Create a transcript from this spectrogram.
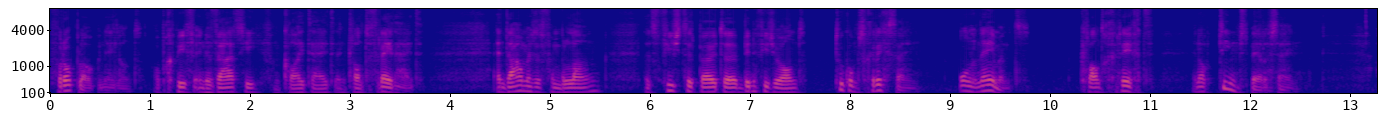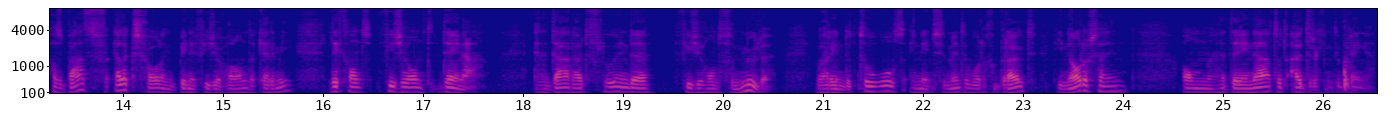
voorop lopen in Nederland op het gebied van innovatie, van kwaliteit en klanttevredenheid. En daarom is het van belang dat fysiotherapeuten binnen Visio toekomstgericht zijn, ondernemend, klantgericht en ook teamspelers zijn. Als basis voor elke scholing binnen Visio Holland Academy ligt ons Visiohond DNA en een daaruit vloeiende Visiohond formule, waarin de tools en instrumenten worden gebruikt die nodig zijn om het DNA tot uitdrukking te brengen.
